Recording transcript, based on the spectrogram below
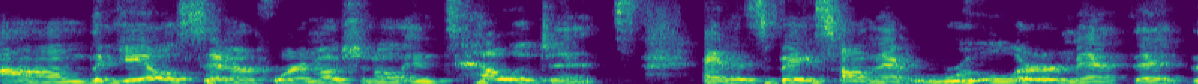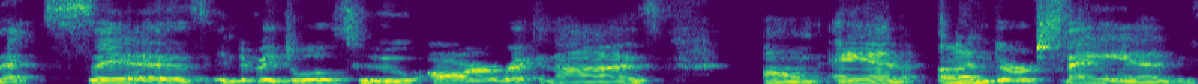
um, the Yale Center for Emotional Intelligence. And it's based on that ruler method that says individuals who are recognized um, and understand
